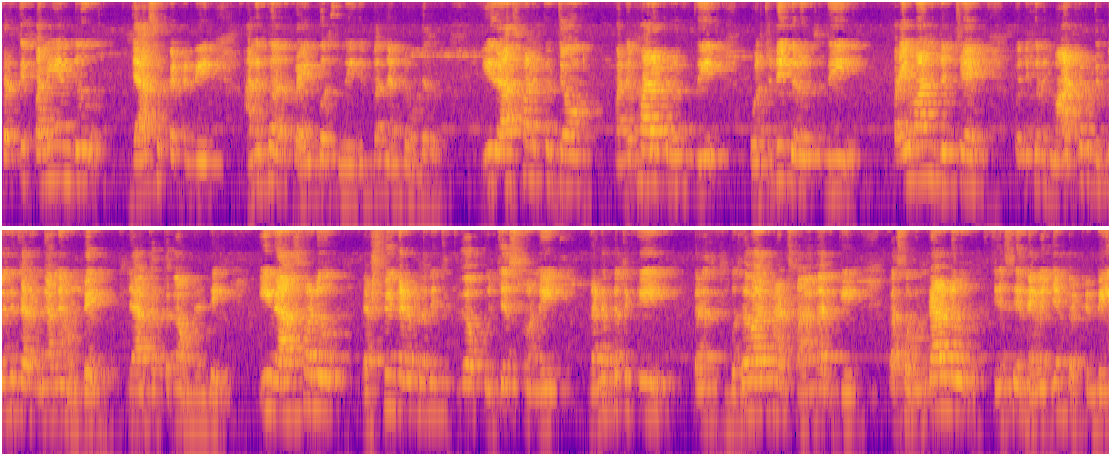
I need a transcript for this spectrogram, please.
ప్రతి పని ఎందు ధ్యాస పెట్టండి. అనుకున్నట్టు అయిపోతుంది. ఇబ్బంది అంటూ ఉండదు. ఈ రాశి వాళ్ళకి కొంచెం పనిభారం పెరుగుతుంది. ఒత్తిడి పెరుగుతుంది. పై వాళ్ళ నుంచి వచ్చే కొన్ని కొన్ని మాటలు కూడా ఇబ్బందికరంగానే ఉంటాయి. జాగ్రత్తగా ఉండండి. ఈ రాష్ట్రాలు లక్ష్మీ గణపతిని చక్కగా పూజ చేసుకొని గణపతికి బుధవారం నాడు స్వామివారికి కాస్త ఉండాలు చేసి నైవేద్యం పెట్టండి.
